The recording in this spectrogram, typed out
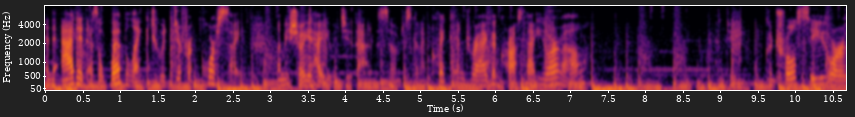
and add it as a web link to a different course site. Let me show you how you would do that. So I'm just going to click and drag across that URL and do Control C or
